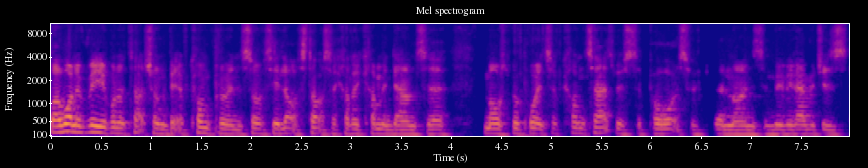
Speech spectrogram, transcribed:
But I want to really want to touch on a bit of confluence. Obviously, a lot of stocks are kind of coming down to multiple points of contact with supports, with trend lines, and moving averages.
